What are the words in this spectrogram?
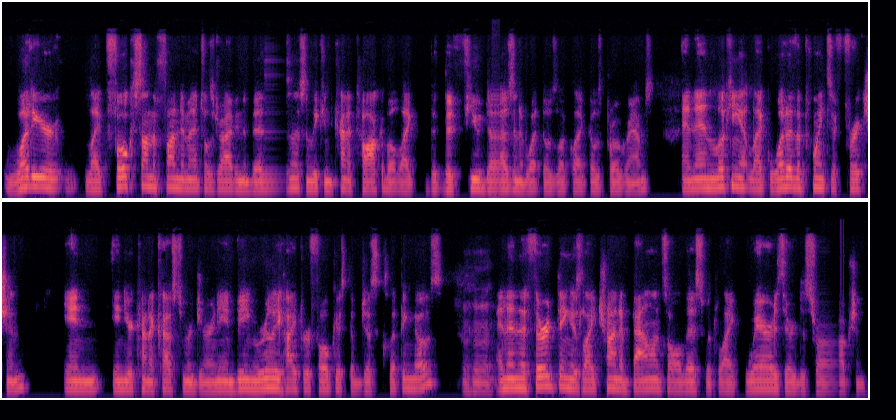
what are your like focus on the fundamentals driving the business and we can kind of talk about like the, the few dozen of what those look like those programs and then looking at like what are the points of friction in in your kind of customer journey and being really hyper focused of just clipping those mm-hmm. and then the third thing is like trying to balance all this with like where is there disruption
